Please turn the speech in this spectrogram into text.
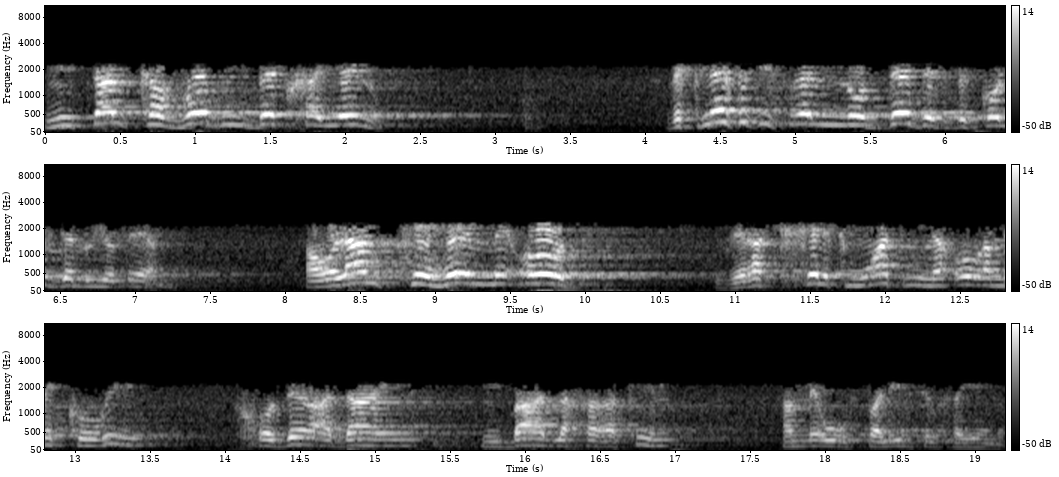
ניצל כבוד מבית חיינו. וכנסת ישראל נודדת בכל גלויותיה. העולם כהה מאוד, ורק חלק מועט מן האור המקורי חודר עדיין מבעד לחרקים המעורפלים של חיינו.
